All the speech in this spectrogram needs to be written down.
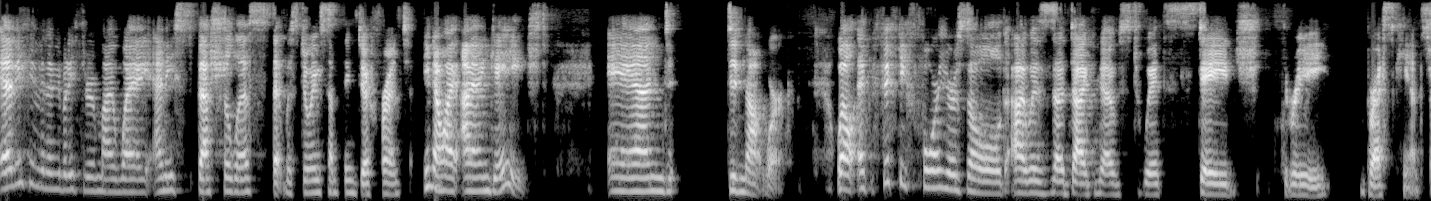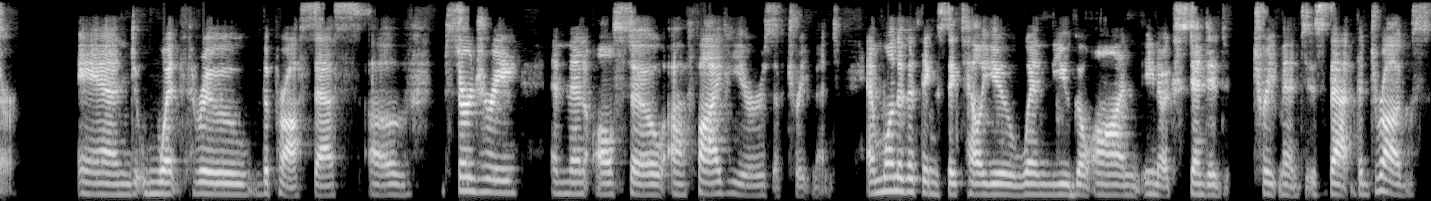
anything that anybody threw my way, any specialist that was doing something different, you know, I, I engaged and did not work. Well, at 54 years old, I was uh, diagnosed with stage three breast cancer and went through the process of surgery and then also uh, five years of treatment. And one of the things they tell you when you go on, you know, extended treatment is that the drugs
